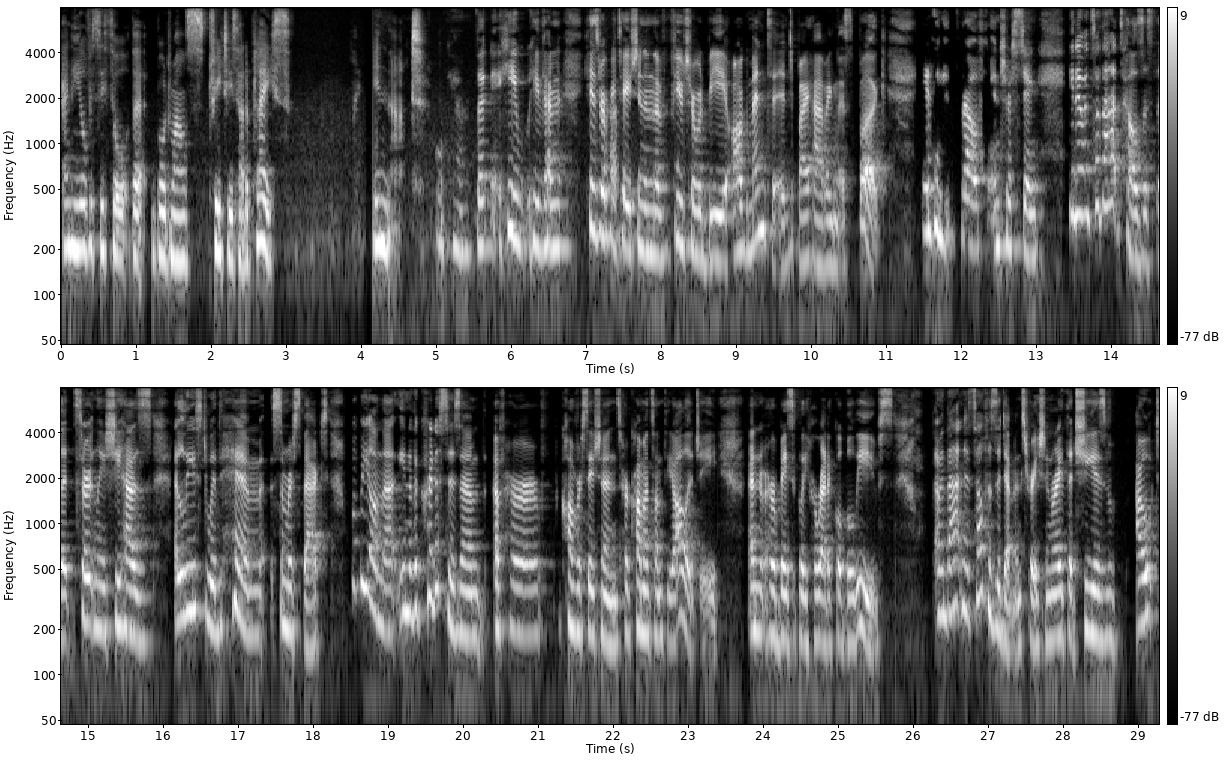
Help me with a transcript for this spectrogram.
And he obviously thought that Baudouin's treatise had a place in that. Yeah, that he he then his reputation in the future would be augmented by having this book is in itself interesting. You know, and so that tells us that certainly she has, at least with him, some respect. But beyond that, you know, the criticism of her conversations, her comments on theology, and her basically heretical beliefs. I mean, that in itself is a demonstration, right? That she is out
